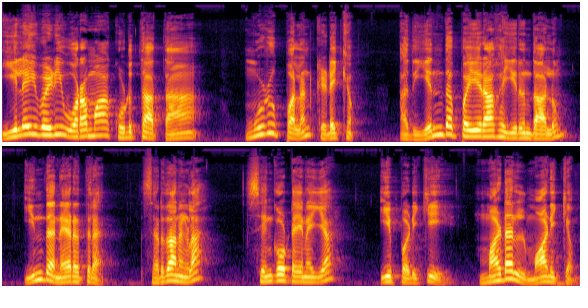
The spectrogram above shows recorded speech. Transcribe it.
இலைவழி உரமாக கொடுத்தா தான் முழு பலன் கிடைக்கும். அது எந்த பயிராக இருந்தாலும் இந்த நேரத்தில் சரிதானுங்களா? செங்கோட்டையன் ஐயா இப்படிக்கு மடல் மாணிக்கம்.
